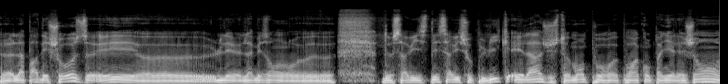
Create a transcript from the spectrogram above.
la part des choses et euh, les, la maison de service, des services au public est là justement pour pour accompagner les gens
